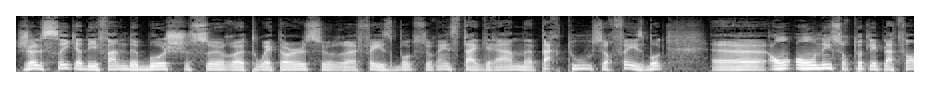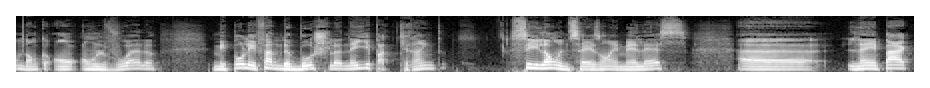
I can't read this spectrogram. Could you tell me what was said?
Je le sais qu'il y a des fans de Bush sur Twitter, sur Facebook, sur Instagram, partout, sur Facebook. On, est sur toutes les plateformes, donc on, on le voit. Là. Mais pour les fans de Bush, n'ayez pas de crainte. C'est long une saison MLS. Euh, l'impact,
